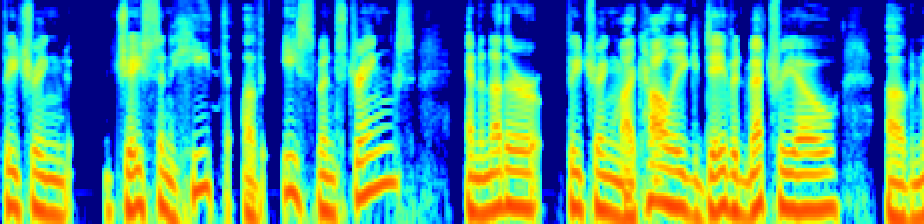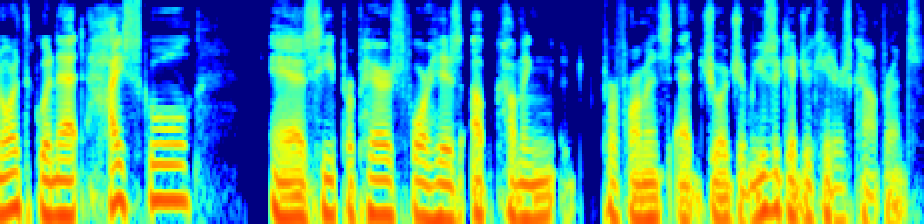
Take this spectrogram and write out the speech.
featuring Jason Heath of Eastman Strings, and another featuring my colleague David Metrio of North Gwinnett High School as he prepares for his upcoming performance at Georgia Music Educators Conference.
